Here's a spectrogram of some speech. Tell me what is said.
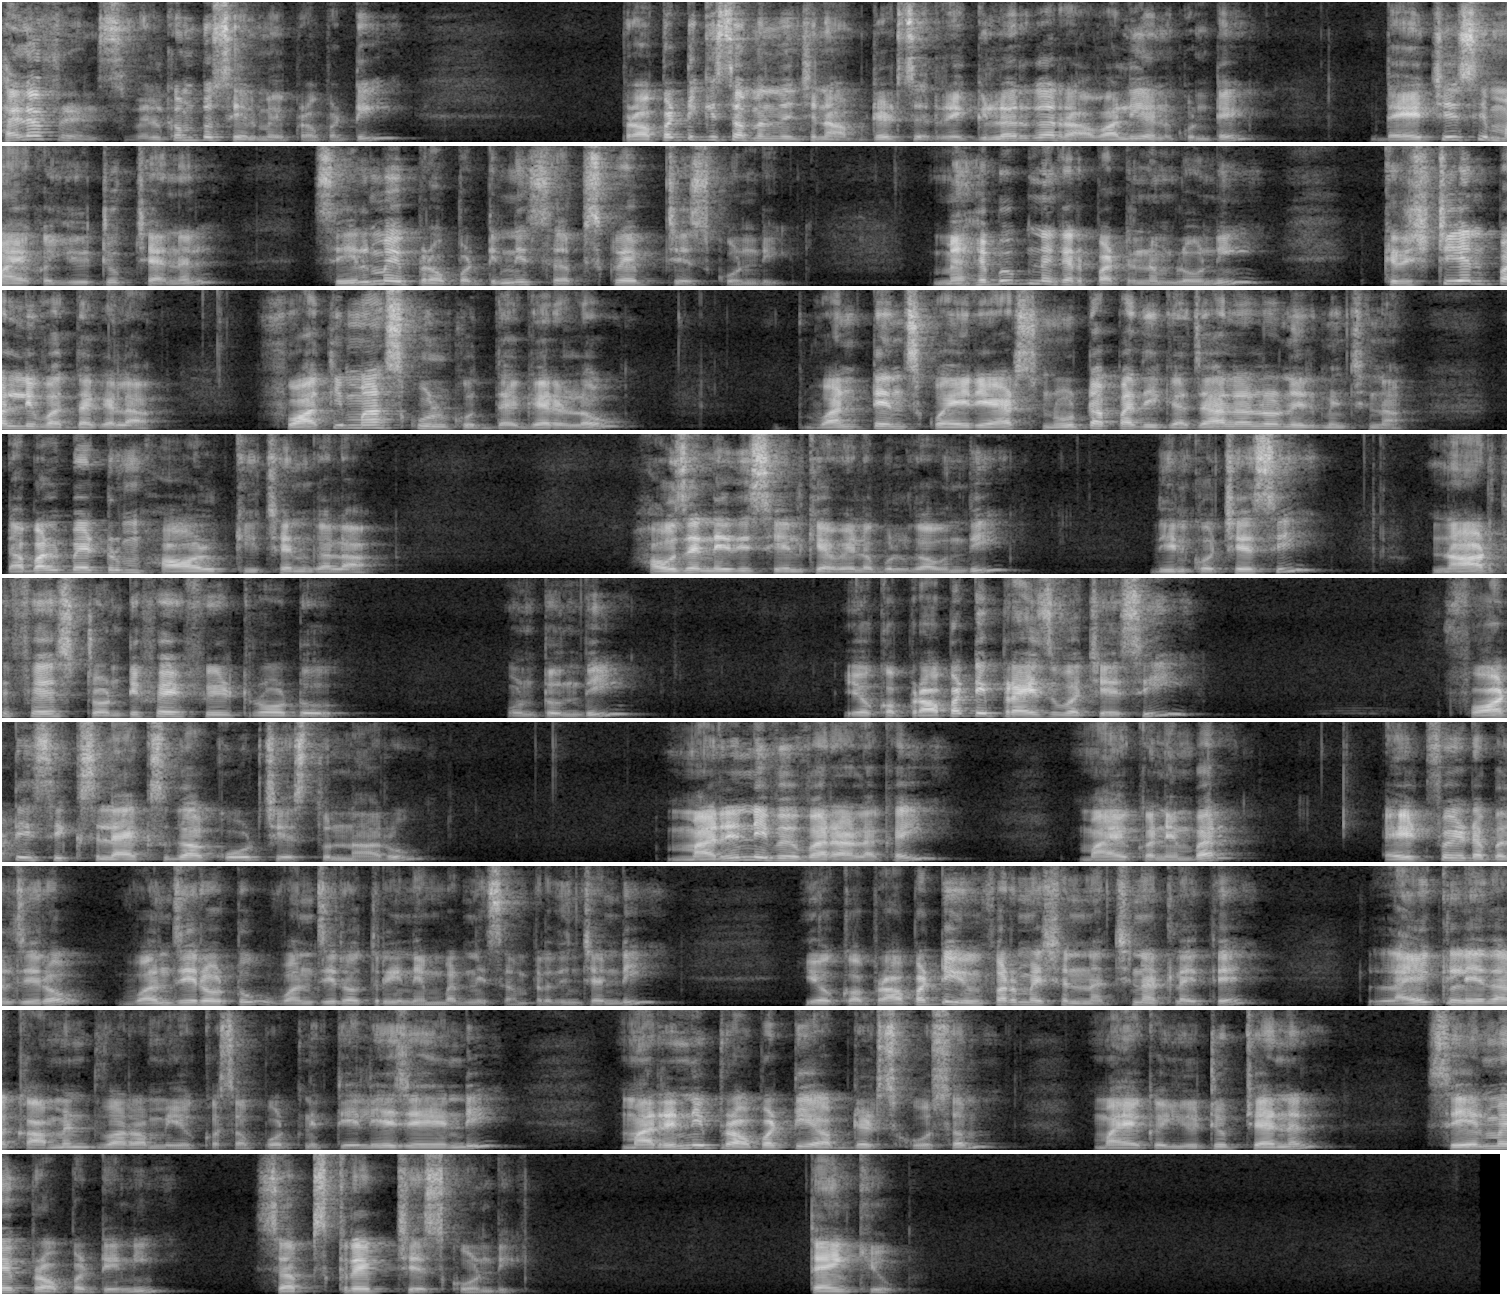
Hello friends welcome to sale my property. ప్రాపర్టీకి సంబంధించిన updates రెగ్యులర్గా రావాలి అనుకుంటే దయచేసి మా యొక్క యూట్యూబ్ ఛానల్ సేల్ మై ప్రాపర్టీని సబ్స్క్రైబ్ చేసుకోండి. మెహబూబ్ నగర్ పట్టణంలోని క్రిస్టియన్ పల్లి వద్ద గల ఫాతిమా స్కూల్కు దగ్గరలో వన్ టెన్ స్క్వైర్ యార్డ్స్ నూట పది గజాలలో నిర్మించిన డబల్ బెడ్రూమ్ హాల్ కిచెన్ గల హౌస్ అనేది సేల్కి అవైలబుల్గా ఉంది. దీనికి వచ్చేసి north face twenty five feet road ఉంటుంది. ఈ యొక్క ప్రాపర్టీ ప్రైస్ వచ్చేసి ఫార్టీ సిక్స్ ల్యాక్స్గా కోడ్ చేస్తున్నారు. మరిన్ని వివరాలకై మా యొక్క number eight five double zero one zero two one zero three నెంబర్ని సంప్రదించండి. ఈ యొక్క ప్రాపర్టీ ఇన్ఫర్మేషన్ నచ్చినట్లయితే లైక్ లేదా కామెంట్ ద్వారా మీ యొక్క సపోర్ట్ని తెలియజేయండి. మరిన్ని ప్రాపర్టీ అప్డేట్స్ కోసం మా యొక్క యూట్యూబ్ ఛానల్ సేల్ మై ప్రాపర్టీని సబ్స్క్రైబ్ చేసుకోండి. Thank you.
